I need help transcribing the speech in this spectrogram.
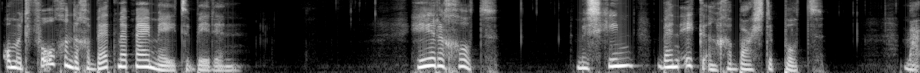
om het volgende gebed met mij mee te bidden. Heere God, misschien ben ik een gebarsten pot, maar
